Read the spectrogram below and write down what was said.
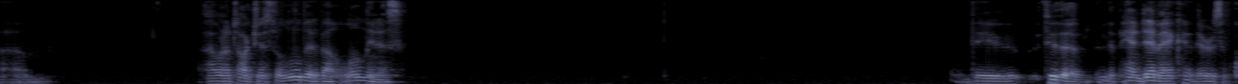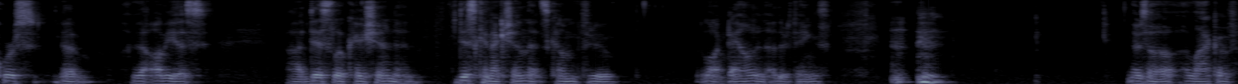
Um, I want to talk just a little bit about loneliness. The through the, the pandemic, there is, of course, the, the obvious uh, dislocation and disconnection that's come through lockdown and other things. There's a, a, lack of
